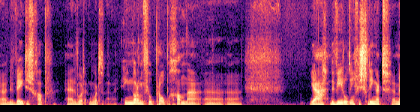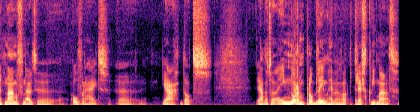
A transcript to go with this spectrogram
uh, de wetenschap, hè, er, wordt, wordt enorm veel propaganda uh, ja, de wereld ingeslingerd, met name vanuit de overheid. ja, dat, ja, dat we een enorm probleem hebben wat betreft klimaat.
